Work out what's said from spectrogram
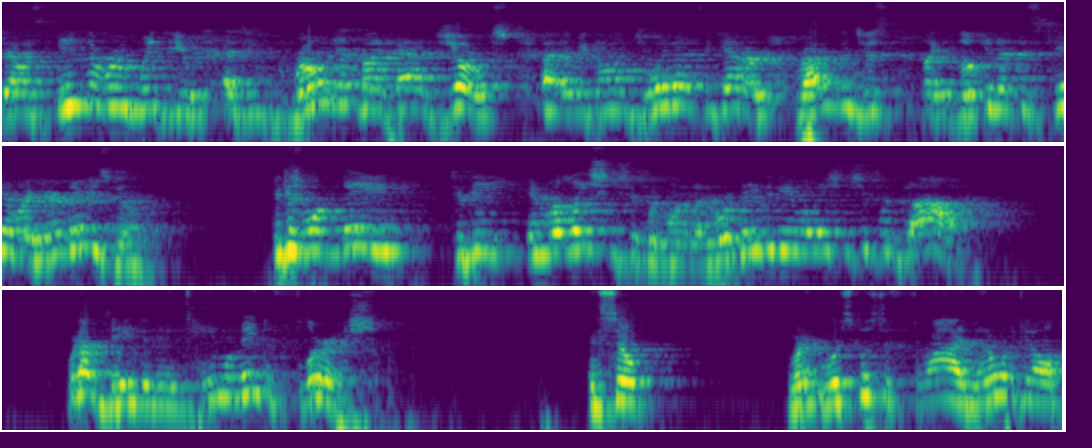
that I was in the room with you as you groan at my bad jokes, uh, and we go enjoy that together rather than just like looking at this camera here in Marysville. Because we're made to be in relationship with one another. We're made to be in relationship with God. We're not made to maintain, we're made to flourish. And so we're, we're supposed to thrive. And I don't want to get all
